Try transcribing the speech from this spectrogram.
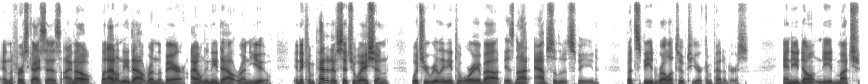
And the first guy says, I know, but I don't need to outrun the bear. I only need to outrun you. In a competitive situation, what you really need to worry about is not absolute speed, but speed relative to your competitors. And you don't need much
